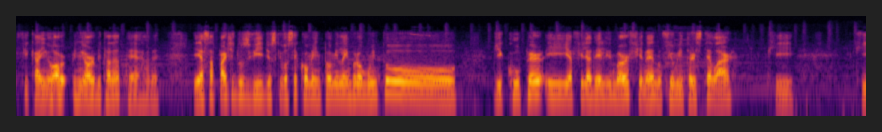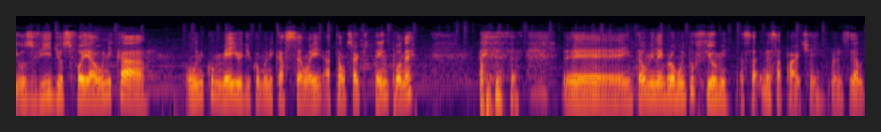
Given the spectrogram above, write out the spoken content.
ficar em, em órbita na Terra, né? E essa parte dos vídeos que você comentou me lembrou muito de Cooper e a filha dele Murphy, né? No filme Interstellar, que que os vídeos foi a única o único meio de comunicação aí até um certo tempo, né? é, então me lembrou muito o filme essa, nessa parte aí. Ela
